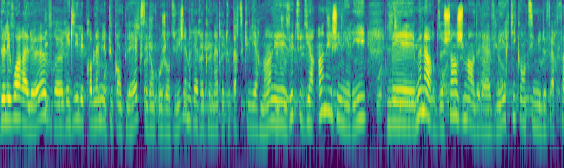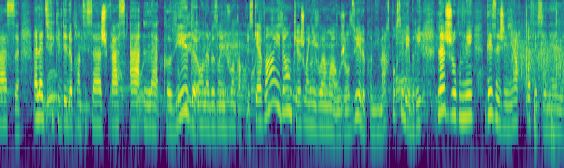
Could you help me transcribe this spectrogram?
de les voir à l'œuvre, régler les problèmes les plus complexes. Et donc aujourd'hui, j'aimerais reconnaître tout particulièrement les étudiants en ingénierie, les meneurs de changement de l'avenir qui continuent de faire face à la difficulté d'apprentissage face à la COVID. On a besoin de vous encore plus qu'avant et donc joignez-vous à moi aujourd'hui et le 1er mars pour célébrer la journée des ingénieurs professionnels.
